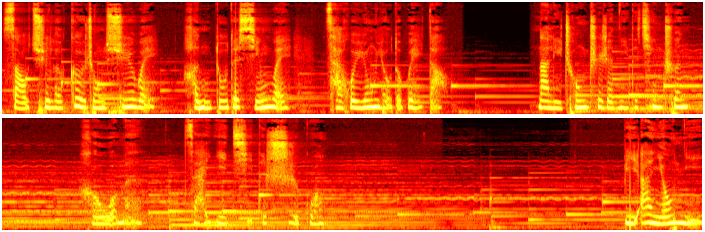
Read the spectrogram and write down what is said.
扫去了各种虚伪狠毒的行为，才会拥有的味道。那里充斥着你的青春和我们在一起的时光。彼岸有你，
